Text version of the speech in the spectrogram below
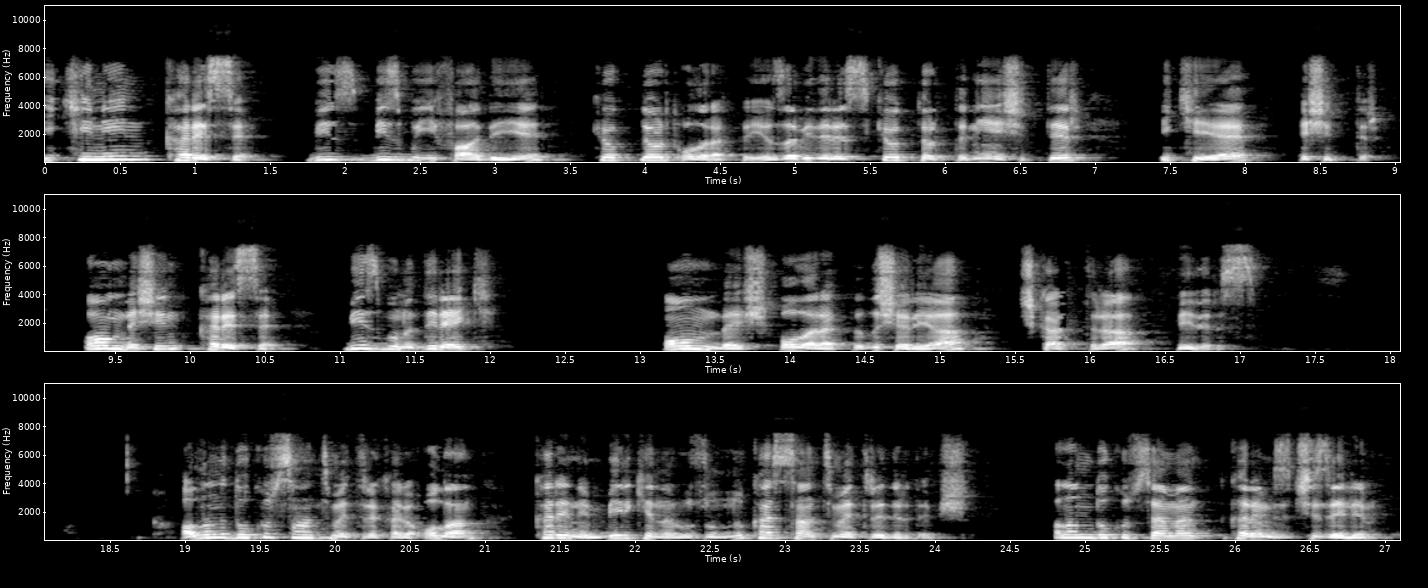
2'nin karesi. Biz biz bu ifadeyi kök 4 olarak da yazabiliriz. Kök 4 de niye eşittir? 2'ye eşittir. 15'in karesi. Biz bunu direkt 15 olarak da dışarıya çıkarttırabiliriz. Alanı 9 santimetre kare olan karenin bir kenar uzunluğu kaç santimetredir demiş. Alanı 9 hemen karemizi çizelim.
